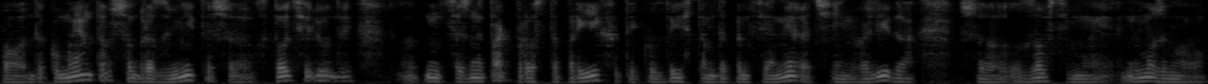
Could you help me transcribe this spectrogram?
по документам, щоб розуміти, що хто ці люди. Ну, це ж не так просто приїхати кудись там до пенсіонера чи інваліда, що зовсім ми не можемо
